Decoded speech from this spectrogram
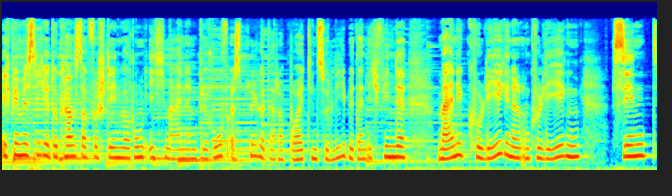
Ich bin mir sicher, du kannst auch verstehen, warum ich meinen Beruf als Psychotherapeutin so liebe, denn ich finde, meine Kolleginnen und Kollegen sind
